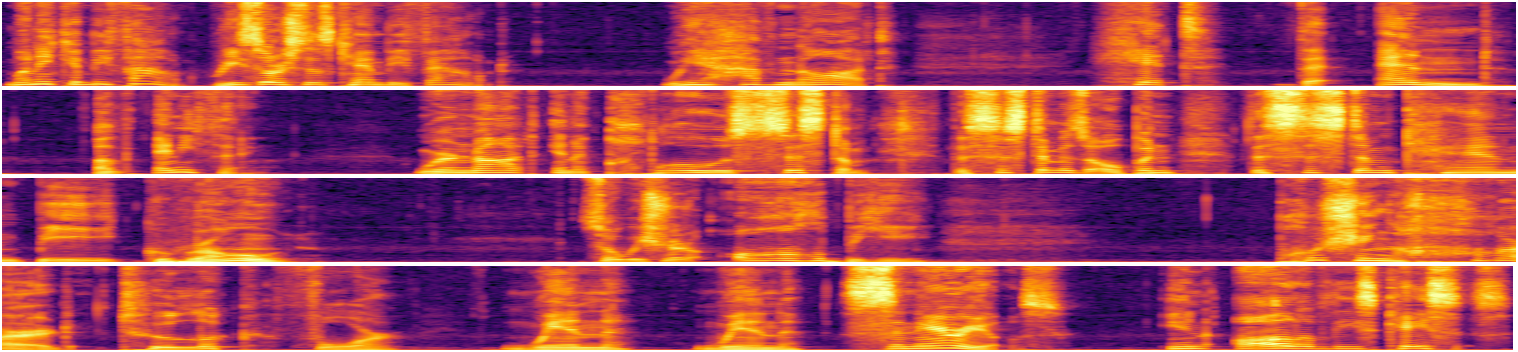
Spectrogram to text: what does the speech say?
Money can be found. Resources can be found. We have not hit the end of anything. We're not in a closed system. The system is open. The system can be grown. So we should all be pushing hard to look for win-win scenarios in all of these cases.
